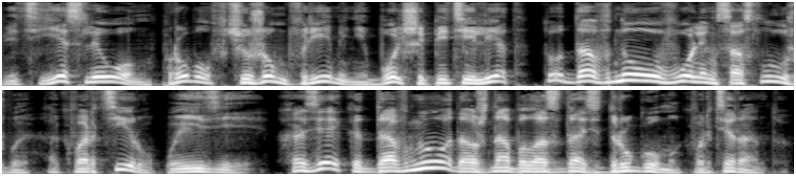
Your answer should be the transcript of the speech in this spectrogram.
Ведь если он пробыл в чужом времени больше пяти лет, то давно уволен со службы, а квартиру, по идее, хозяйка давно должна была сдать другому квартиранту.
